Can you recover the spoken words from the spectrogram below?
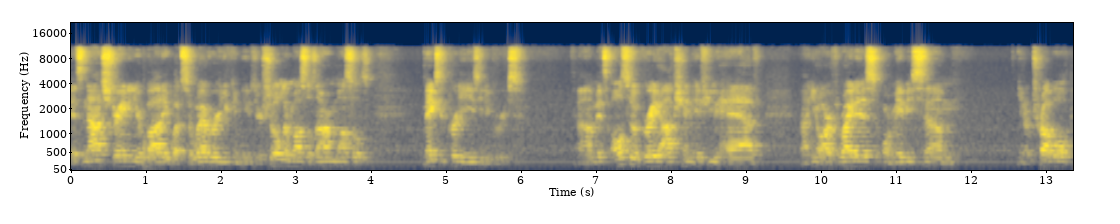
It's not straining your body whatsoever. You can use your shoulder muscles, arm muscles. Makes it pretty easy to grease. Um, it's also a great option if you have uh, you know, arthritis or maybe some you know, trouble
